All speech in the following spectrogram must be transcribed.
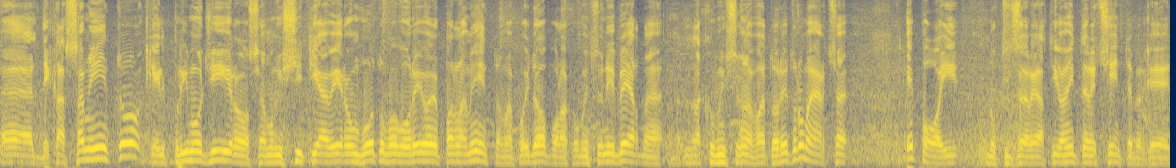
eh, il declassamento, che il primo giro siamo riusciti a avere un voto favorevole del Parlamento, ma poi dopo la Convenzione di Berna la Commissione ha fatto retromarcia e poi, notizia relativamente recente perché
